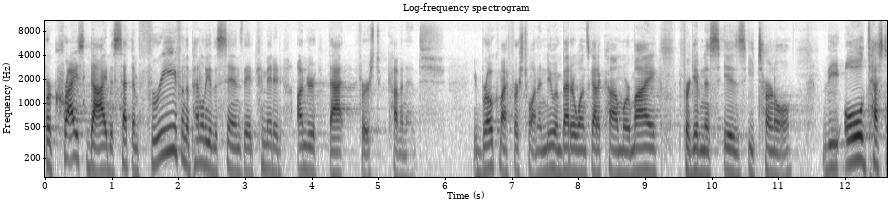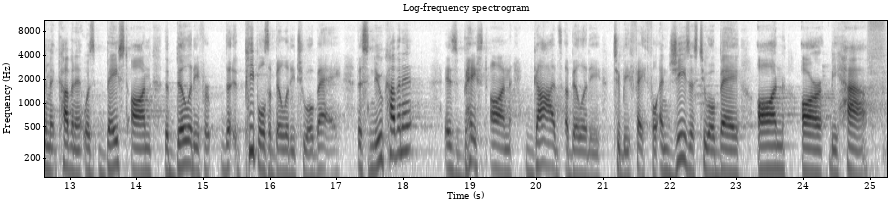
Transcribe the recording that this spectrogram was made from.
For Christ died to set them free from the penalty of the sins they had committed under that first covenant. You broke my first one. A new and better one's got to come where my forgiveness is eternal. The Old Testament covenant was based on the ability for the people's ability to obey. This new covenant is based on God's ability to be faithful and Jesus to obey on our behalf.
